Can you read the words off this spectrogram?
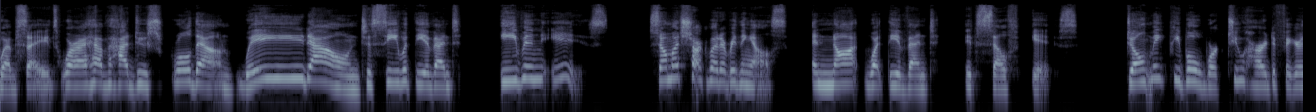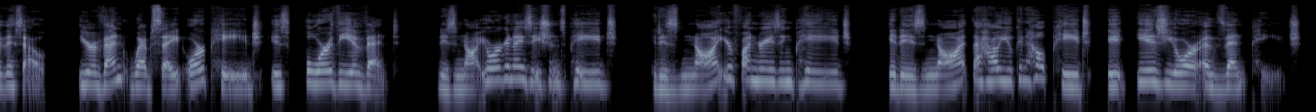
websites where I have had to scroll down way down to see what the event even is. So much talk about everything else and not what the event itself is. Don't make people work too hard to figure this out. Your event website or page is for the event. It is not your organization's page. It is not your fundraising page. It is not the how you can help page. It is your event page.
